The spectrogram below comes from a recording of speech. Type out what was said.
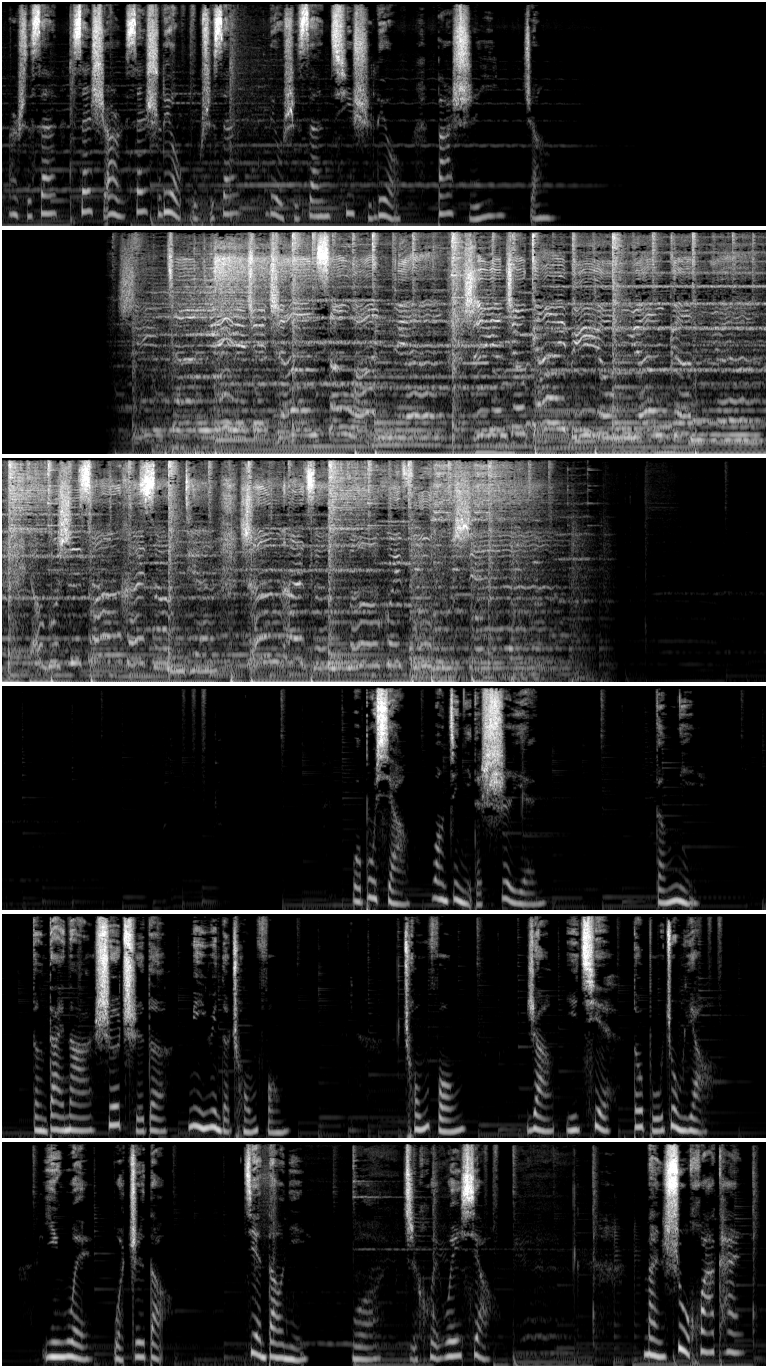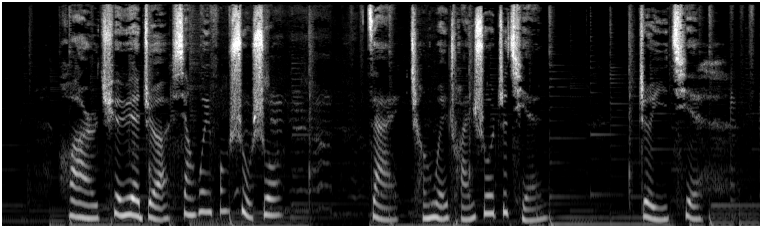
二十三、三十二、三十六、五十三、六十三、七十六、八十一章。我不想忘记你的誓言，等你，等待那奢侈的命运的重逢，重逢。让一切都不重要，因为我知道，见到你，我只会微笑。满树花开，花儿雀跃着向微风诉说，在成为传说之前，这一切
